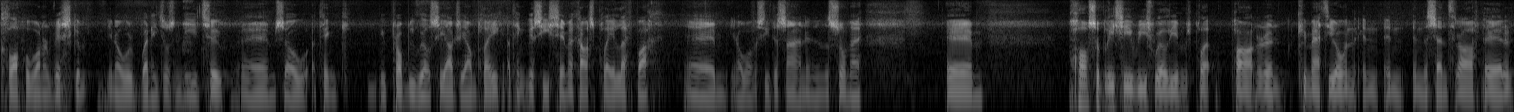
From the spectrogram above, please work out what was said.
Klopp will want to risk him, you know, when he doesn't need to. Um, so I think we probably will see Adrian play. I think we'll see Tsimikas play left back. Um, you know, obviously the signing in the summer. Um, possibly see Rhys Williams pl- partnering Koumetio in, in, in, in the centre half pairing.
